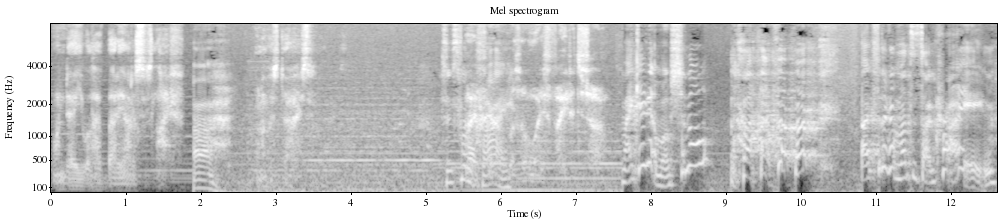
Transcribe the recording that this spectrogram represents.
One day you will have Batiatus' life. Uh. One of us dies. I just want I to fear cry. it was always fated so. Am I getting emotional? I feel like I'm about to start crying.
